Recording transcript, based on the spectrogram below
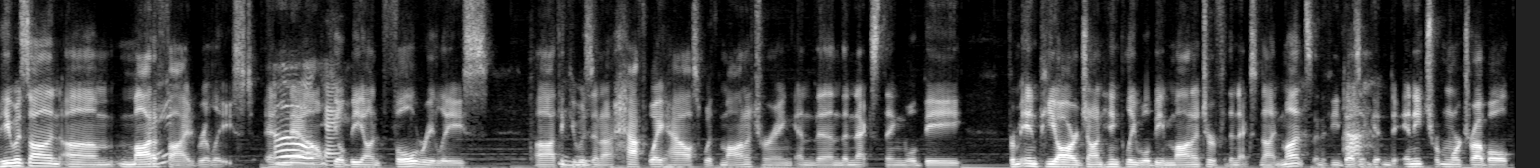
He was on um, modified right? released, and oh, now okay. he'll be on full release. Uh, I think mm-hmm. he was in a halfway house with monitoring, and then the next thing will be from NPR. John Hinckley will be monitored for the next nine months, and if he doesn't ah. get into any tr- more trouble,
